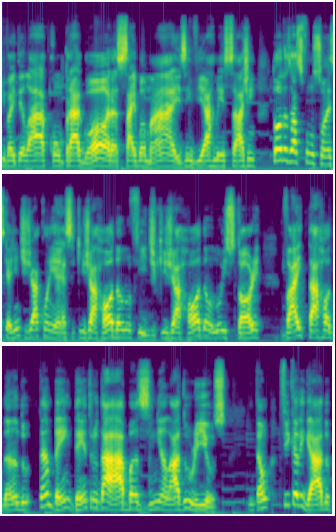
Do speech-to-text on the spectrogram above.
que vai ter lá comprar agora, saiba mais, enviar mensagem, todas as funções que a gente já conhece, que já rodam no feed, que já rodam no story, vai estar tá rodando também dentro da abazinha lá do Reels. Então, fica ligado,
